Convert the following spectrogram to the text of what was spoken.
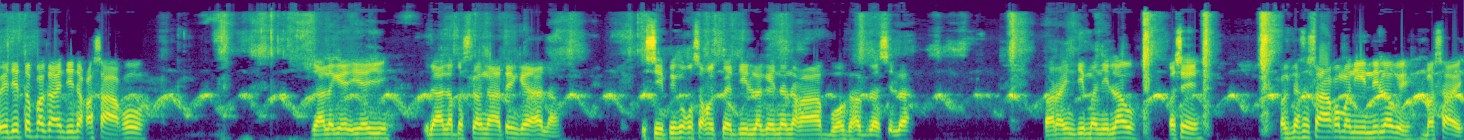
Pwede to pagka hindi nakasako. lalagay, ilalabas lang natin, kaya lang. Isipin ko kung saan ko pwede ilagay na nakabuhag-hag na sila. Para hindi manilaw. Kasi, pag nasa sako maninilaw eh, basa eh.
